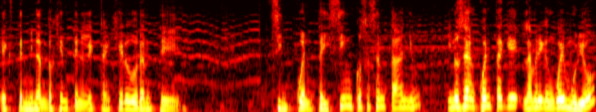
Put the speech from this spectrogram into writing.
exterminando gente en el extranjero durante 55, 60 años, y no se dan cuenta que la American Way murió.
